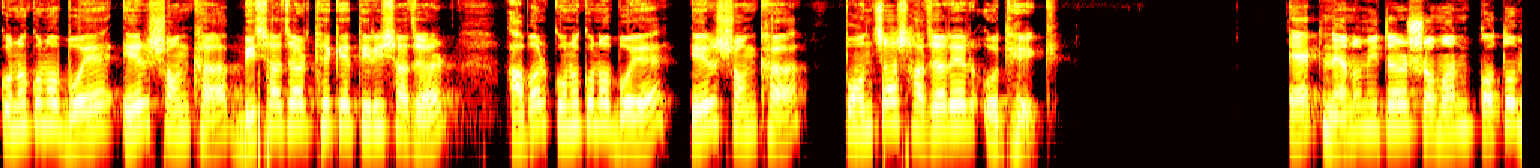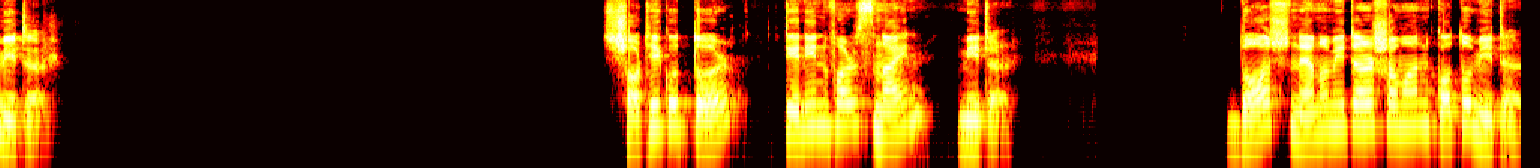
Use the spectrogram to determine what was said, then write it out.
কোনো কোনো বইয়ে এর সংখ্যা বিশ হাজার থেকে তিরিশ হাজার, আবার কোনো কোনো বইয়ে এর সংখ্যা পঞ্চাশ হাজারের অধিক। এক ন্যানোমিটার সমান কত মিটার? সঠিক উত্তর টেন ইনভার্স নাইন মিটার। দশ ন্যানোমিটার সমান কত মিটার?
